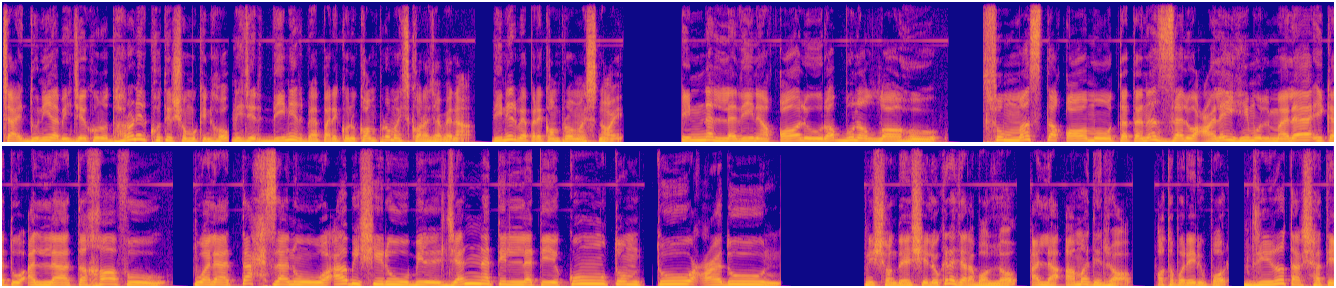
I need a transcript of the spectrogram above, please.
চাই দুনিয়াবি যে কোনো ধরনের ক্ষতির সম্মুখীন হোক নিজের দিনের ব্যাপারে কোনো কম্প্রোমাইজ করা যাবে না দিনের ব্যাপারে কম্প্রোমাইজ নয় ইন্নাল্লাযীনা ক্বালু রাব্বুনাল্লাহু ثم استقاموا تتنزل عليهم الملائكة ألا تخافوا ولا تحزنوا وأبشروا بالجنة التي كنتم توعدون নিঃসন্দেহে সে লোকেরা যারা বলল আল্লাহ আমাদের রব অতপর এর উপর দৃঢ়তার সাথে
